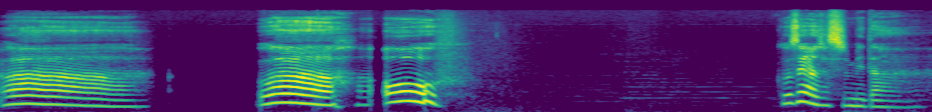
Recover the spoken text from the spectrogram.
와. 와. 어우. 고생하셨습니다.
